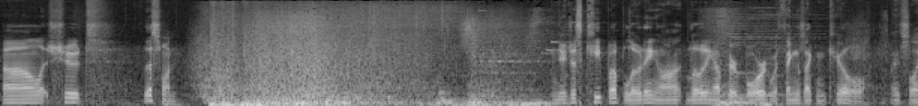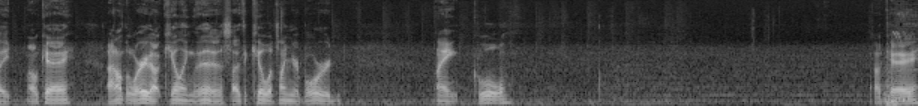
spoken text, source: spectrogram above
Uh, let's shoot this one. You just keep uploading on loading up their board with things I can kill. It's like, okay. I don't have to worry about killing this. I have to kill what's on your board. Like, cool. Okay.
